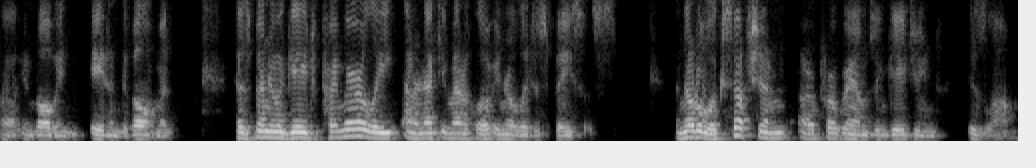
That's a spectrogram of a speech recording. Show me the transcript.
uh, involving aid and development, has been to engage primarily on an ecumenical or interreligious basis. A notable exception are programs engaging Islam.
